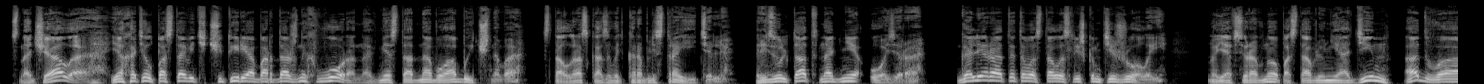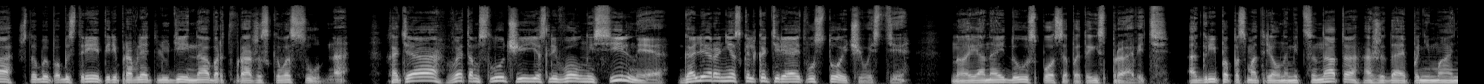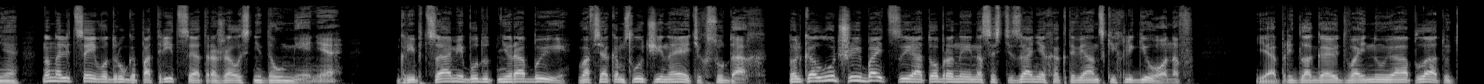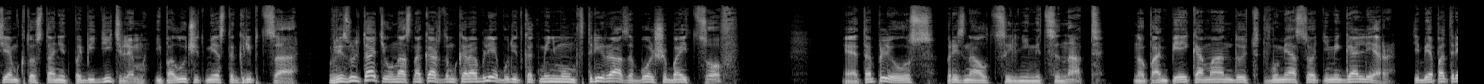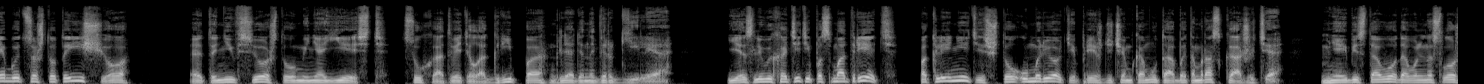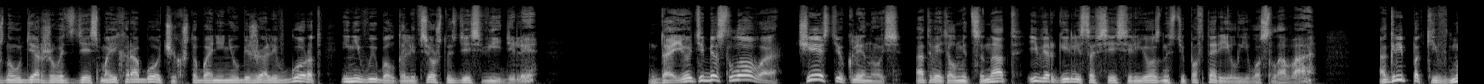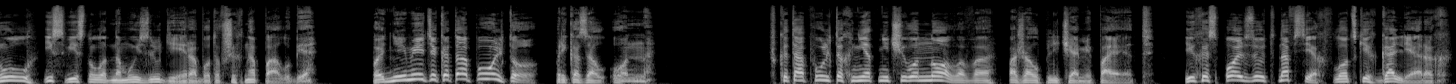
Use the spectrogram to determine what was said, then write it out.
«Сначала я хотел поставить четыре абордажных ворона вместо одного обычного», — стал рассказывать кораблестроитель. Результат на дне озера. Галера от этого стала слишком тяжелой. Но я все равно поставлю не один, а два, чтобы побыстрее переправлять людей на борт вражеского судна. Хотя в этом случае, если волны сильные, галера несколько теряет в устойчивости. Но я найду способ это исправить. Агриппа посмотрел на мецената, ожидая понимания, но на лице его друга Патриция отражалось недоумение. «Грибцами будут не рабы, во всяком случае на этих судах. Только лучшие бойцы, отобранные на состязаниях октавианских легионов. Я предлагаю двойную оплату тем, кто станет победителем и получит место гребца. В результате у нас на каждом корабле будет как минимум в три раза больше бойцов». «Это плюс», — признал цильний меценат. «Но Помпей командует двумя сотнями галер. Тебе потребуется что-то еще». «Это не все, что у меня есть», — сухо ответила Гриппа, глядя на Вергилия. Если вы хотите посмотреть, поклянитесь, что умрете, прежде чем кому-то об этом расскажете. Мне и без того довольно сложно удерживать здесь моих рабочих, чтобы они не убежали в город и не выболтали все, что здесь видели». «Даю тебе слово, честью клянусь», — ответил меценат, и Вергилий со всей серьезностью повторил его слова. Агриппа кивнул и свистнул одному из людей, работавших на палубе. «Поднимите катапульту!» — приказал он. «В катапультах нет ничего нового», — пожал плечами поэт. «Их используют на всех флотских галерах».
